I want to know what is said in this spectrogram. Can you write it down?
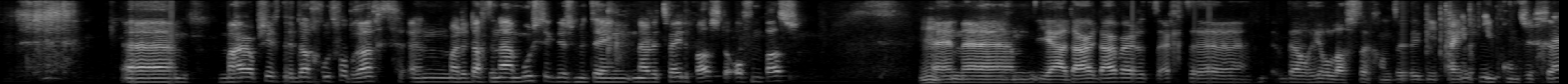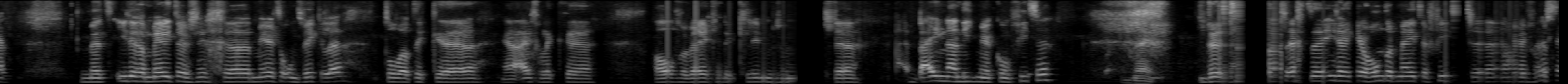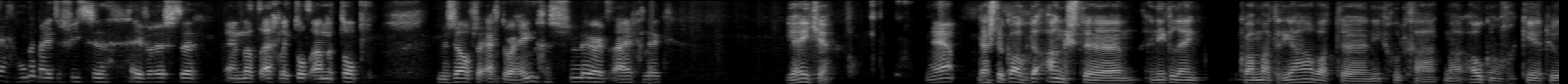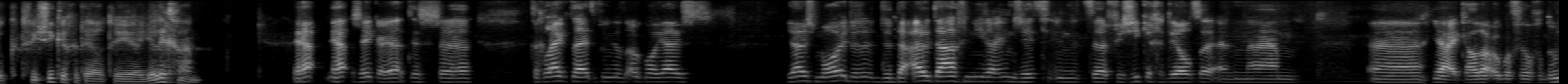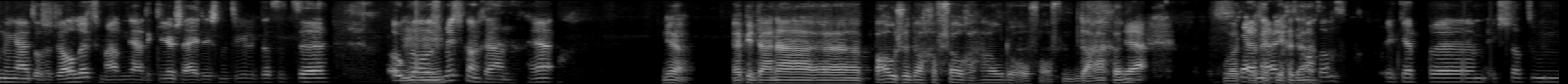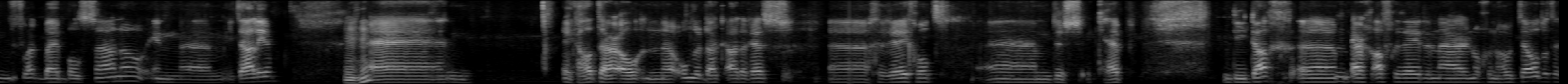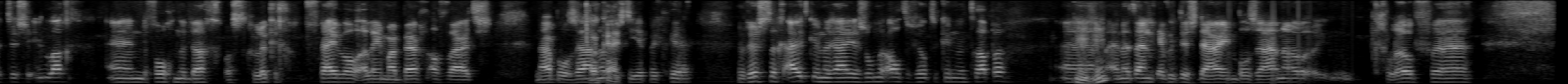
Ehm, maar op zich de dag goed volbracht. En, maar de dag daarna moest ik dus meteen naar de tweede pas, de Offenpas. Mm. En uh, ja, daar, daar werd het echt uh, wel heel lastig. Want uh, die pijn begon zich uh, met iedere meter zich meer te ontwikkelen. Totdat ik ja, eigenlijk halverwege de klim bijna niet meer kon fietsen. Nee. Dus was echt uh, iedere keer 100 meter fietsen, even rusten, 100 meter fietsen, even rusten. En dat eigenlijk tot aan de top mezelf er echt doorheen gesleurd eigenlijk. Jeetje. Ja. Dat is natuurlijk ook de angst, uh, niet alleen qua materiaal wat uh, niet goed gaat, maar ook nog een keer natuurlijk het fysieke gedeelte, je, je lichaam. Ja, ja zeker. Ja. Het is, tegelijkertijd vind ik dat ook wel juist juist mooi, de, de, de uitdaging die daarin zit, in het uh, fysieke gedeelte. En um, uh, ja, ik haal daar ook wel veel voldoening uit als het wel lukt. Maar ja, de keerzijde is natuurlijk dat het uh, ook mm. wel eens mis kan gaan. Ja. Ja. Heb je daarna pauzedag of zo gehouden? Of, of dagen? Ja. Wat, ja, wat heb je gedaan? Althans, ik, heb, ehm, ik zat toen vlakbij Bolzano in um, Italië. Mm -hmm. En ik had daar al een uh, onderdakadres uh, geregeld. Um, dus ik heb die dag um, erg afgereden naar nog een hotel dat er tussenin lag. En de volgende dag was het gelukkig vrijwel alleen maar bergafwaarts naar Bolzano. Okay. Dus die heb ik uh, rustig uit kunnen rijden zonder al te veel te kunnen trappen. Um, mm -hmm. En uiteindelijk heb ik dus daar in Bolzano, ik geloof,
